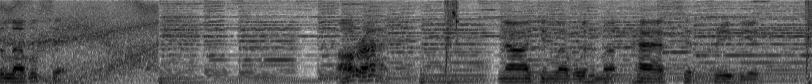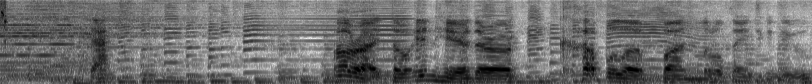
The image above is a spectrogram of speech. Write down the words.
The level 6. Alright. Now I can level him up past his previous stats. Alright, so in here there are a couple of fun little things you can do.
